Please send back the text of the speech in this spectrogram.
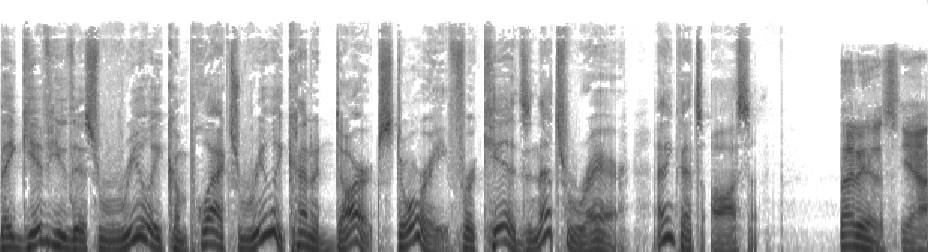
they give you this really complex really kind of dark story for kids and that's rare i think that's awesome That is, yeah.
